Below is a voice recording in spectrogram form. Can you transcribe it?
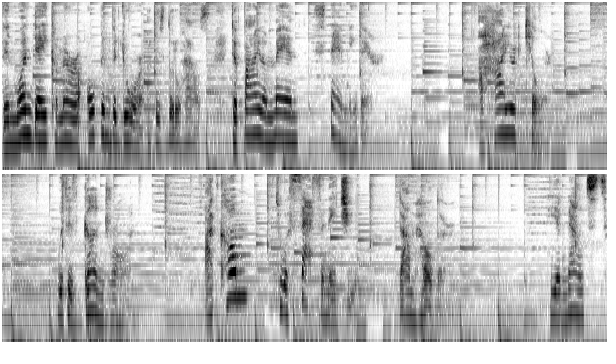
Then one day, Camara opened the door of his little house to find a man standing there, a hired killer with his gun drawn. I come to assassinate you, Dom Helder. He announced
